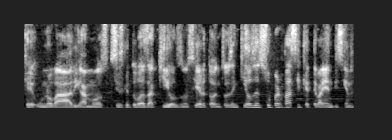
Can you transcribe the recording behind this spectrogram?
que uno va, digamos, si es que tú vas a Kiehl's, ¿no es cierto? Entonces en Kiehl's es súper fácil que te vayan diciendo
